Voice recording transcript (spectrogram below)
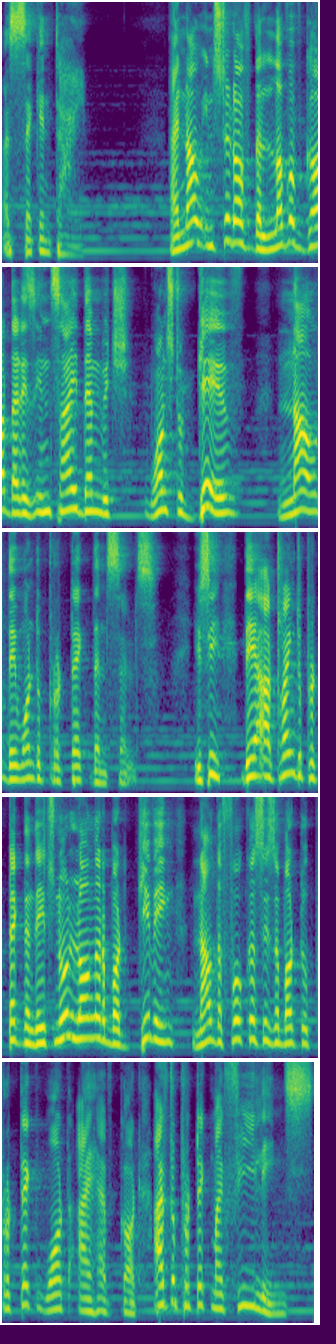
a second time. And now instead of the love of god that is inside them which wants to give now they want to protect themselves. You see they are trying to protect them. It's no longer about giving. Now the focus is about to protect what i have got. I have to protect my feelings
